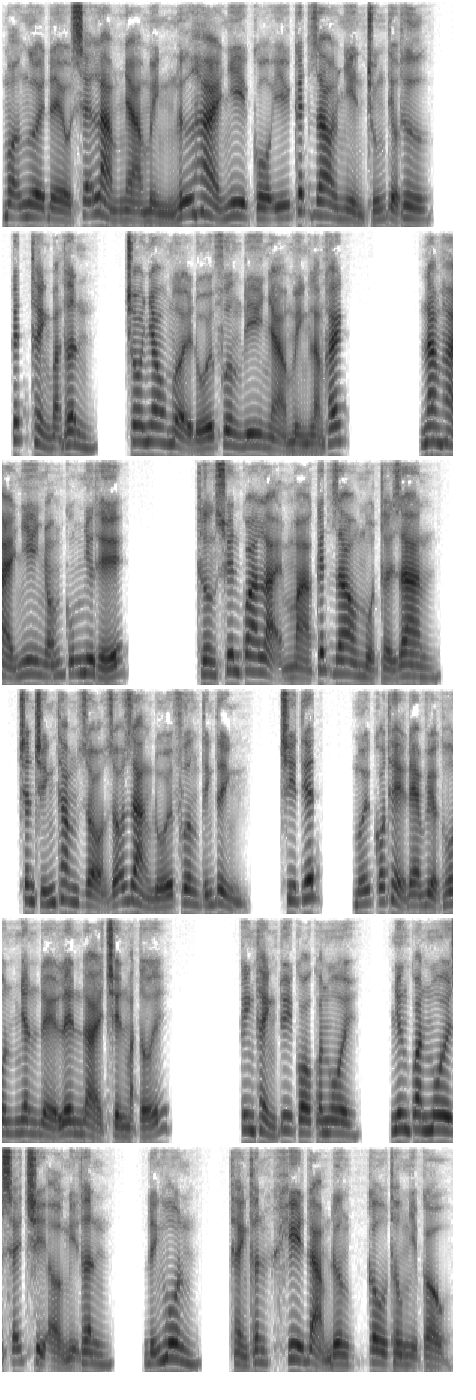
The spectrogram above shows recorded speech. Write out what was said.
mọi người đều sẽ làm nhà mình nữ hài nhi cố ý kết giao nhìn chúng tiểu thư, kết thành bạn thân, cho nhau mời đối phương đi nhà mình làm khách. Nam hài nhi nhóm cũng như thế. Thường xuyên qua lại mà kết giao một thời gian, chân chính thăm dò rõ ràng đối phương tính tình, chi tiết, mới có thể đem việc hôn nhân để lên đài trên mặt tới. Kinh thành tuy có quan môi, nhưng quan môi sẽ chỉ ở nghị thân, đính hôn, thành thân khi đảm đương câu thông nhịp cầu.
